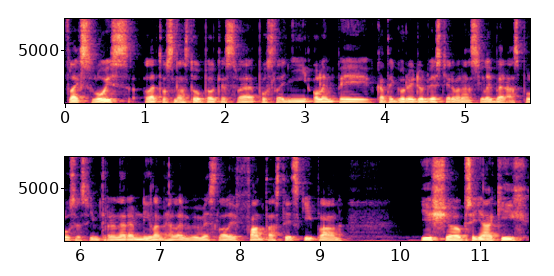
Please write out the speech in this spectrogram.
Flex Lewis letos nastoupil ke své poslední olympii v kategorii do 212 liber a spolu se svým trenérem Neilem Hillem vymysleli fantastický plán. Již eh, při nějakých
